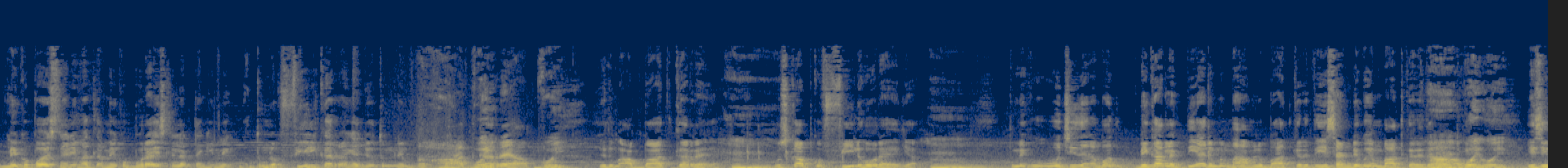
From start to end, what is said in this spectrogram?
मेरे को पर्सनली मतलब मेरे को बुरा इसलिए लगता है कि तुम लोग फील कर रहे हो या जो तुमने हाँ, बात कर रहे हैं आप? वही। जो तुम आप बात कर रहे हैं हम्म, उसका आपको फील हो रहा है क्या? हम्म, तो मेरे को वो चीज़ है ना बहुत बेकार लगती है। यार रिमेम्बर हम लोग बात कर रहे थे ये संडे को हम बात कर रहे थे हाँ हाँ। वही वही। इसी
